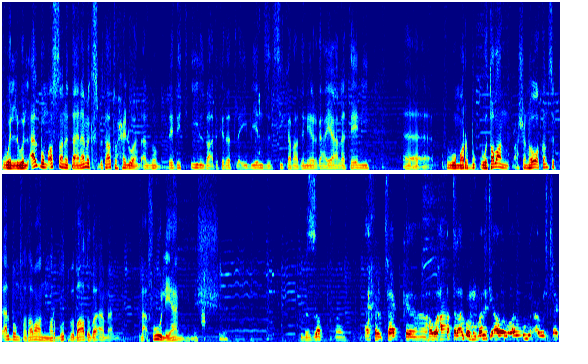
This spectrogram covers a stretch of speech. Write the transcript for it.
وال... والألبوم أصلا ال dynamics بتاعته حلوة. الألبوم دي تقيل بعد كده تلاقيه بينزل سيكا بعدين يرجع يعلى تاني. آه ومربوط وطبعا عشان هو concept album فطبعا مربوط ببعضه بقى م... مقفول يعني مش بالظبط آه. آخر track آه، هو حتى الألبوم Humanity Hour 1 أول track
